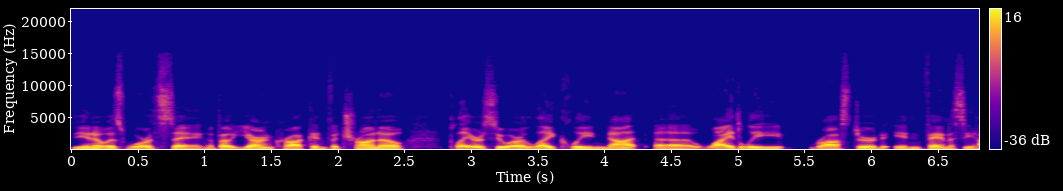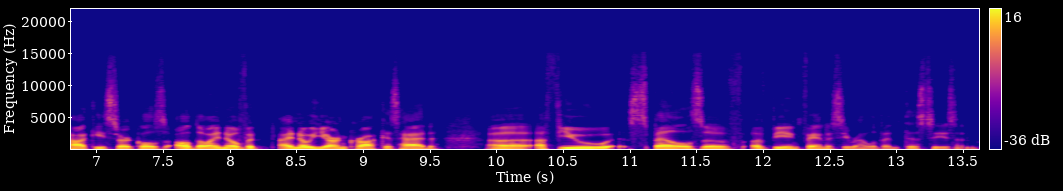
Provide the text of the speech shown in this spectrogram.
you know is worth saying about Jarnkrok and Vatrano, players who are likely not uh, widely rostered in fantasy hockey circles? Although I know I know Jarnkrok has had uh, a few spells of of being fantasy relevant this season.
